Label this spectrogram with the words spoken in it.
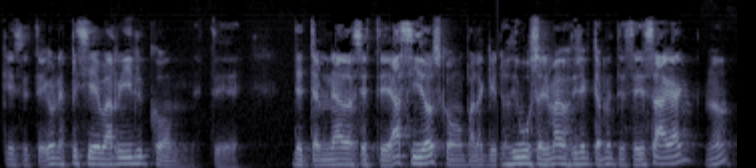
que es este, una especie de barril con este, determinados este, ácidos, como para que los dibujos animados directamente se deshagan, ¿no?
